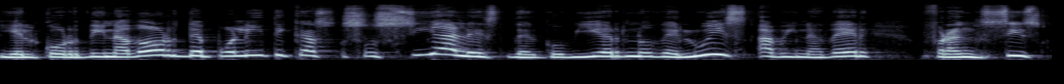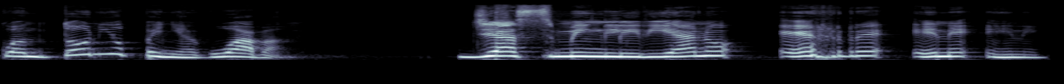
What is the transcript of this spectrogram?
y el coordinador de políticas sociales del gobierno de Luis Abinader, Francisco Antonio Peñaguaba. Yasmin Liriano, RNN.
